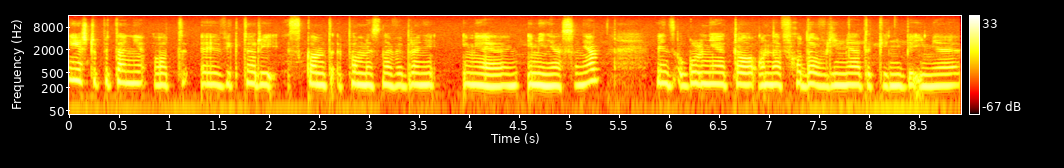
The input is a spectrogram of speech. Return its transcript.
I jeszcze pytanie od y, Wiktorii, skąd pomysł na wybranie imię, imienia Sonia? Więc ogólnie to ona w hodowli miała takie niby imię,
